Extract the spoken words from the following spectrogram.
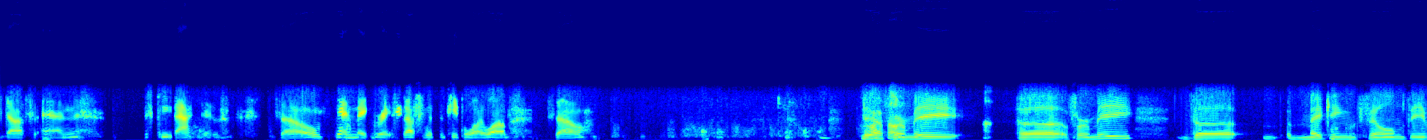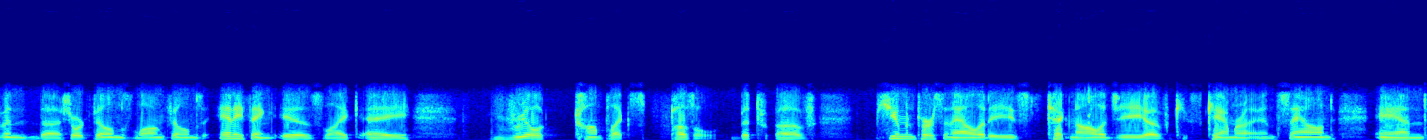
stuff and just keep active. So, and make great stuff with the people I love. So, Yeah, for me, uh, for me, the making films, even the short films, long films, anything is like a real complex puzzle of human personalities, technology of camera and sound, and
